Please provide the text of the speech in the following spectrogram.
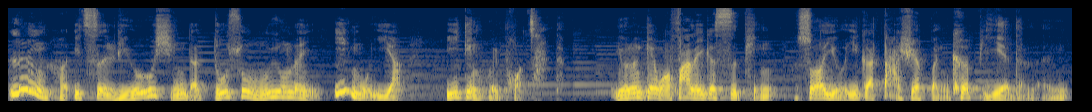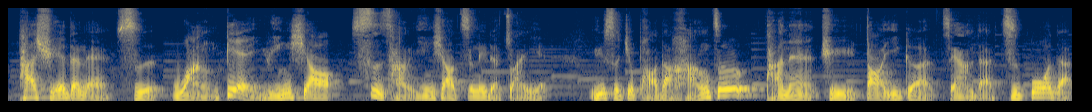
任何一次流行的读书无用论一模一样，一定会破产。有人给我发了一个视频，说有一个大学本科毕业的人，他学的呢是网店营销、市场营销之类的专业，于是就跑到杭州，他呢去到一个这样的直播的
